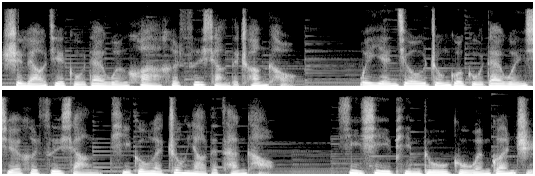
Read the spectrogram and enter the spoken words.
是了解古代文化和思想的窗口，为研究中国古代文学和思想提供了重要的参考。细细品读《古文观止》，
